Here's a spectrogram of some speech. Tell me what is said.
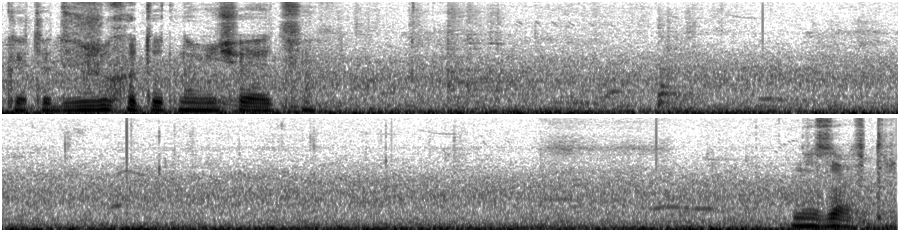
Какая-то движуха тут намечается. На завтра.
